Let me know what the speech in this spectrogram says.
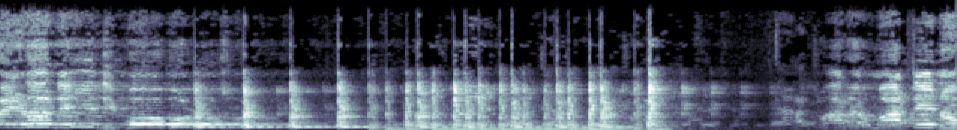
હૈણાની દીપો બોલું છું. માટીનો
